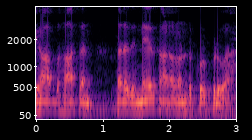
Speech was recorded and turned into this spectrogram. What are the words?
இஹாப் ஹாசன் தனது நேர்காணல் ஒன்று குறிப்பிடுவார்.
